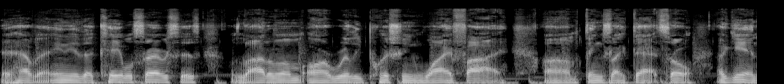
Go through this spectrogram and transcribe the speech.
you have any of the cable services, a lot of them are really pushing Wi-Fi, um, things like that. So again,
